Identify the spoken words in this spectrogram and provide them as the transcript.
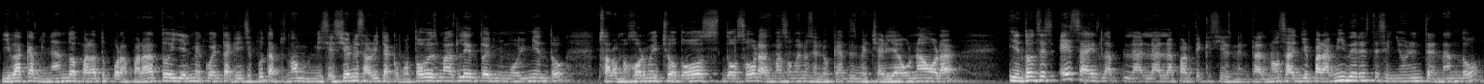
y va caminando aparato por aparato y él me cuenta que dice, puta, pues no, mis sesiones ahorita como todo es más lento en mi movimiento, pues a lo mejor me echo dos, dos horas más o menos en lo que antes me echaría una hora. Y entonces esa es la, la, parte que sí es mental, ¿no? O sea, yo, para mí ver a este señor entrenando,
